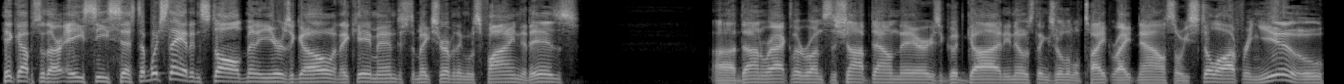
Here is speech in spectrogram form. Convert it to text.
hiccups with our AC system, which they had installed many years ago, and they came in just to make sure everything was fine. It is. Uh, Don Rackler runs the shop down there. He's a good guy, and he knows things are a little tight right now, so he's still offering you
